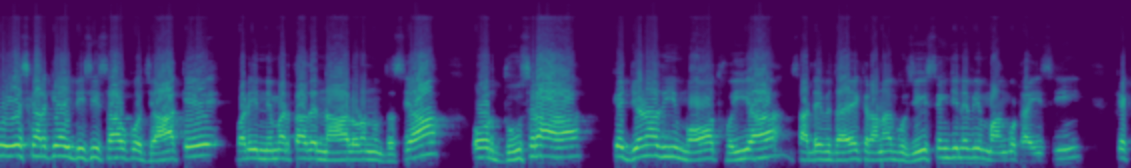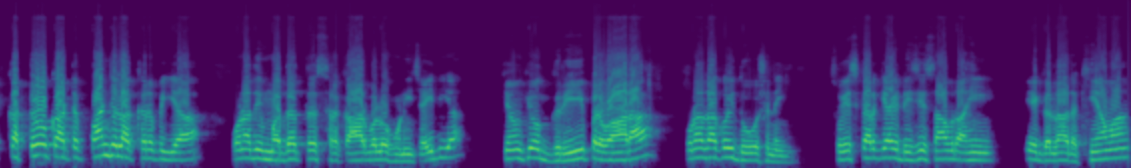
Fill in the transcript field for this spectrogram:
ਸੋ ਇਸ ਕਰਕੇ ਅੱਜ ਡੀਸੀ ਸਾਹਿਬ ਕੋ ਜਾ ਕੇ ਬੜੀ ਨਿਮਰਤਾ ਦੇ ਨਾਲ ਉਹਨਾਂ ਨੂੰ ਦੱਸਿਆ। ਔਰ ਦੂਸਰਾ, ਕਿ ਜਿਹਨਾਂ ਦੀ ਮੌਤ ਹੋਈ ਆ, ਸਾਡੇ ਵਿਧਾਇਕ ਰਾਣਾ ਗੁਰਜੀਤ ਸਿੰਘ ਜੀ ਨੇ ਵੀ ਮੰਗ ਉਠਾਈ ਸੀ ਕਿ ਘੱਟੋ ਘੱਟ 5 ਲੱਖ ਰੁਪਈਆ ਉਹਨਾਂ ਦੀ ਮਦਦ ਸਰਕਾਰ ਵੱਲੋਂ ਹੋਣੀ ਚਾਹੀਦੀ ਆ, ਕਿਉਂਕਿ ਉਹ ਗਰੀਬ ਪਰਿਵਾਰ ਆ, ਉਹਨਾਂ ਦਾ ਕੋਈ ਦੋਸ਼ ਨਹੀਂ। ਸੋ ਇਸ ਕਰਕੇ ਅੱਜ ਡੀਸੀ ਸਾਹਿਬ ਰਾਹੀਂ ਇਹ ਗੱਲਾਂ ਰੱਖੀਆਂ ਵਾ।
